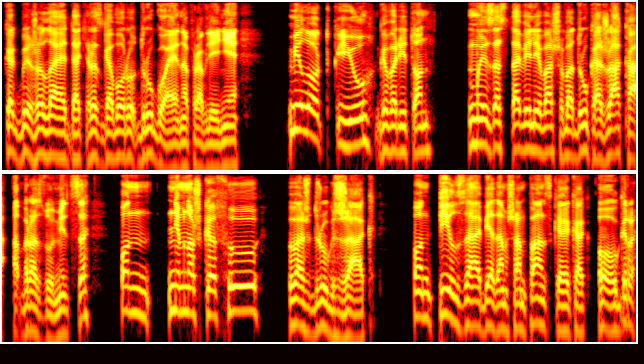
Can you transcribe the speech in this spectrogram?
как бы желая дать разговору другое направление. «Милорд Кью», — говорит он, мы заставили вашего друга Жака образумиться. Он немножко фу, ваш друг Жак. Он пил за обедом шампанское, как огр.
